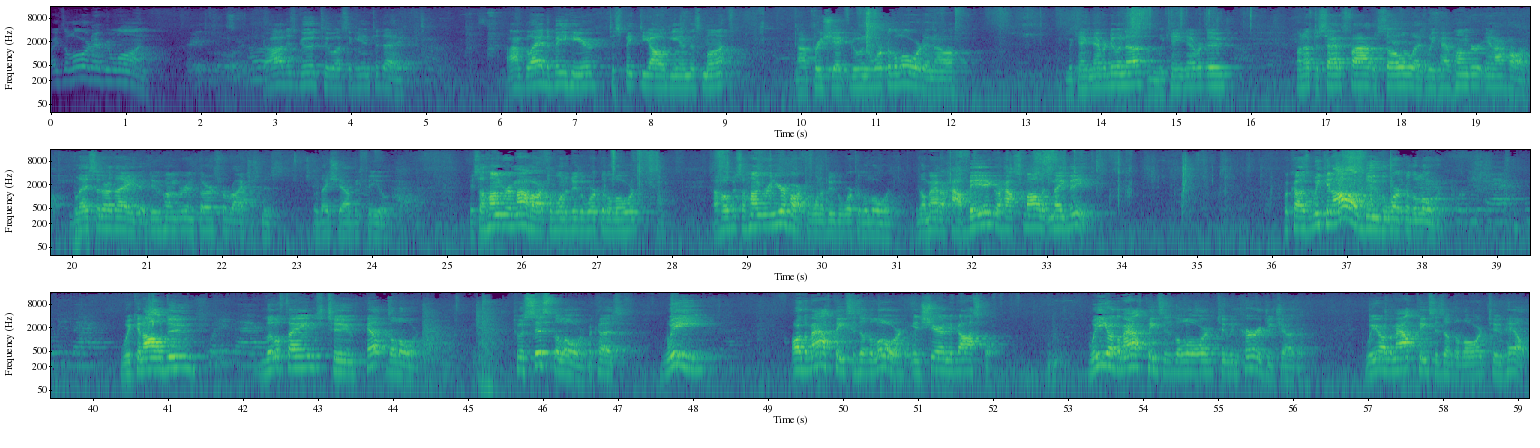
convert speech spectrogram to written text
Praise the Lord, everyone. God is good to us again today. I'm glad to be here to speak to y'all again this month. I appreciate doing the work of the Lord, and uh, we can't never do enough, and we can't never do enough to satisfy the soul as we have hunger in our heart. Blessed are they that do hunger and thirst for righteousness, for they shall be filled. It's a hunger in my heart to want to do the work of the Lord. I hope it's a hunger in your heart to want to do the work of the Lord, no matter how big or how small it may be. Because we can all do the work of the Lord. We can all do little things to help the Lord, to assist the Lord, because we are the mouthpieces of the Lord in sharing the gospel. We are the mouthpieces of the Lord to encourage each other. We are the mouthpieces of the Lord to help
